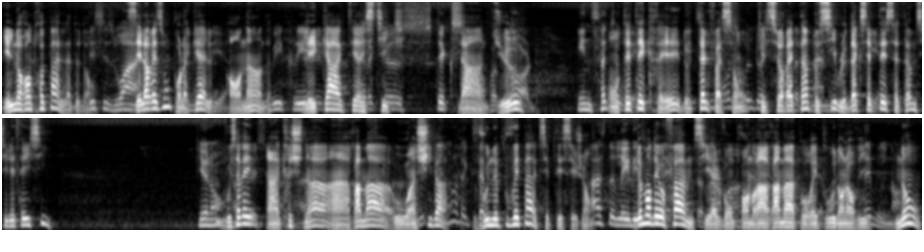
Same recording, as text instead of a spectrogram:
Ils ne rentrent pas là-dedans. C'est la raison pour laquelle, en Inde, les caractéristiques d'un Dieu ont été créées de telle façon qu'il serait impossible d'accepter cet homme s'il était ici. Vous savez, un Krishna, un Rama ou un Shiva, vous ne pouvez pas accepter ces gens. Demandez aux femmes si elles vont prendre un Rama pour époux dans leur vie. Non,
